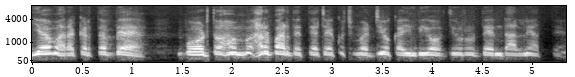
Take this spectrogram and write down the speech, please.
ये हमारा कर्तव्य है। वोट तो हम हर बार देते हैं, चाहे कुछ मर्ज़ी हो कहीं भी हो, ज़रूर देन डालने आते हैं।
